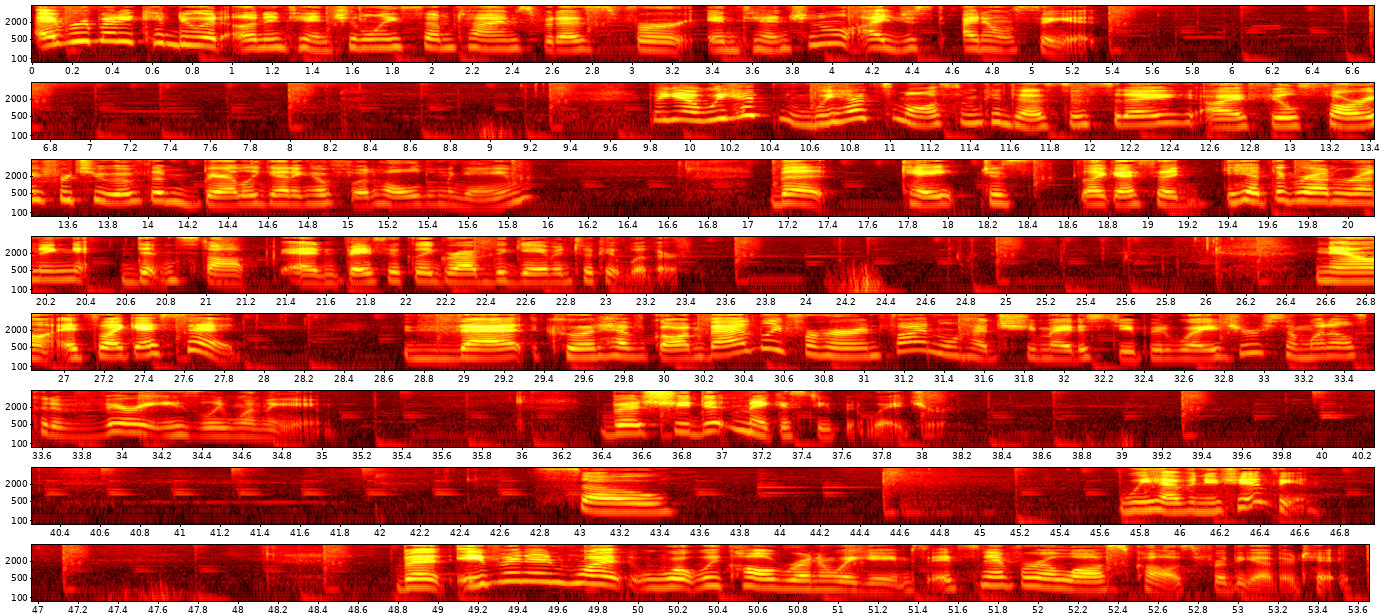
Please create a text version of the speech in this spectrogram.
Everybody can do it unintentionally sometimes, but as for intentional, I just I don't see it. But yeah, we had we had some awesome contestants today. I feel sorry for two of them barely getting a foothold in the game. But Kate just like I said, hit the ground running, didn't stop, and basically grabbed the game and took it with her. Now, it's like I said, that could have gone badly for her in final had she made a stupid wager. Someone else could have very easily won the game. But she didn't make a stupid wager. So we have a new champion. But even in what what we call runaway games, it's never a lost cause for the other two.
